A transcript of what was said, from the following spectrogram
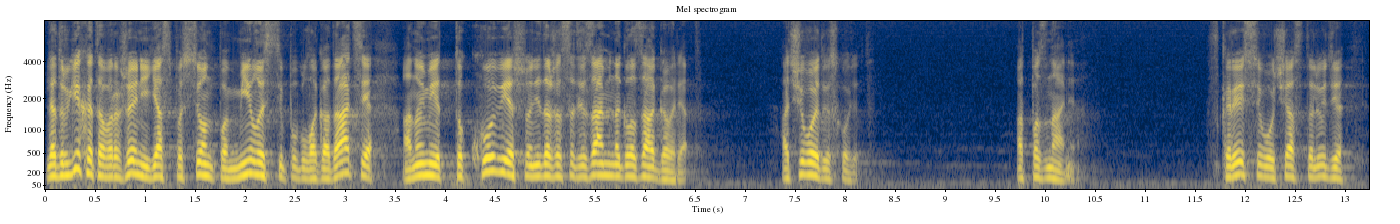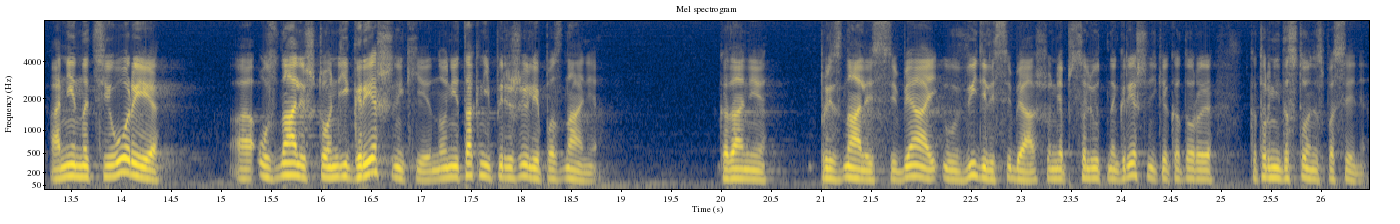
Для других это выражение «я спасен по милости, по благодати», оно имеет такой вес, что они даже со слезами на глазах говорят. От чего это исходит? От познания. Скорее всего, часто люди, они на теории э, узнали, что они грешники, но они так не пережили познание. Когда они признали себя и увидели себя, что они абсолютно грешники, которые, которые недостойны спасения.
